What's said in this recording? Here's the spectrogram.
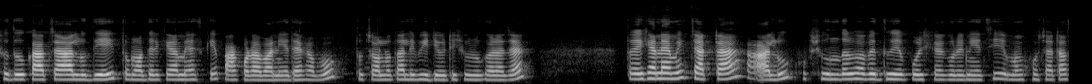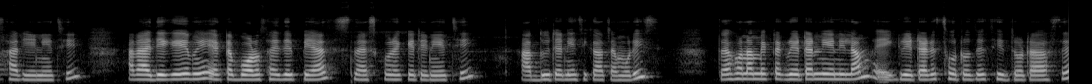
শুধু কাঁচা আলু দিয়েই তোমাদেরকে আমি আজকে পাকোড়া বানিয়ে দেখাবো। তো চলো তাহলে ভিডিওটি শুরু করা যাক। তো এখানে আমি চারটা আলু খুব সুন্দরভাবে ধুয়ে পরিষ্কার করে নিয়েছি এবং খোসাটাও ছাড়িয়ে নিয়েছি। আর এদিকে আমি একটা বড় সাইজের পেঁয়াজ স্ন্যাচ করে কেটে নিয়েছি আর দুইটা নিয়েছি কাঁচামরিচ। তো এখন আমি একটা গ্রেটার নিয়ে নিলাম। এই গ্রেটারের ছোটো যে ছিদ্রটা আছে,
